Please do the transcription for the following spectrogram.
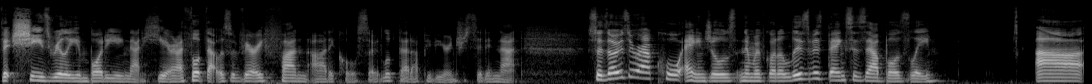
that she's really embodying that here. And I thought that was a very fun article. So look that up if you're interested in that. So those are our core angels. And then we've got Elizabeth Banks as our Bosley. Uh,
